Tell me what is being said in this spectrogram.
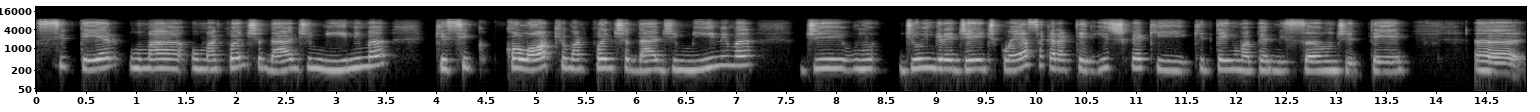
se ter uma, uma quantidade mínima, que se coloque uma quantidade mínima de um, de um ingrediente com essa característica que, que tem uma permissão de ter, uh,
